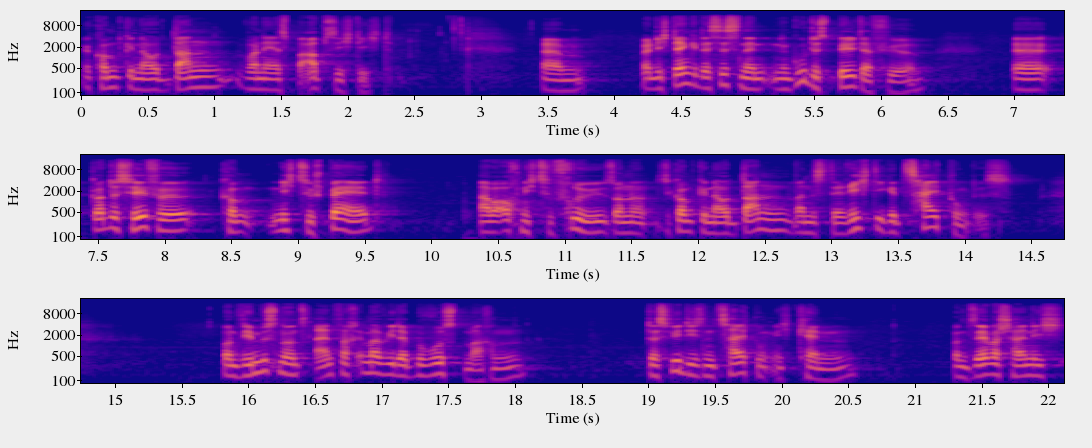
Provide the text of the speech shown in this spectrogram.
Er kommt genau dann, wann er es beabsichtigt. Ähm, und ich denke, das ist ein, ein gutes Bild dafür äh, Gottes Hilfe kommt nicht zu spät, aber auch nicht zu früh, sondern sie kommt genau dann, wann es der richtige Zeitpunkt ist. Und wir müssen uns einfach immer wieder bewusst machen, dass wir diesen Zeitpunkt nicht kennen und sehr wahrscheinlich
